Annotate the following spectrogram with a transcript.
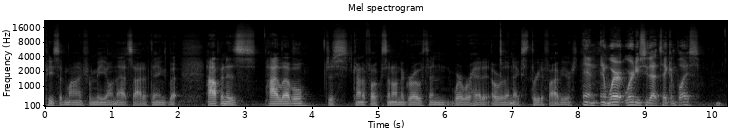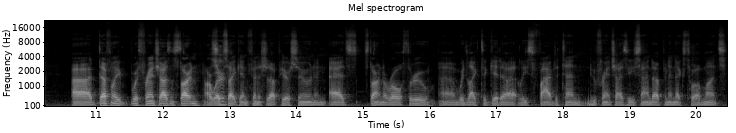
peace of mind for me on that side of things. But Hoppin' is high level, just kind of focusing on the growth and where we're headed over the next three to five years. And and where where do you see that taking place? Uh, definitely with franchising starting, our Sure. website getting finished up here soon, and ads starting to roll through. Um, we'd like to get uh, at least five to ten new franchisees signed up in the next 12 months.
